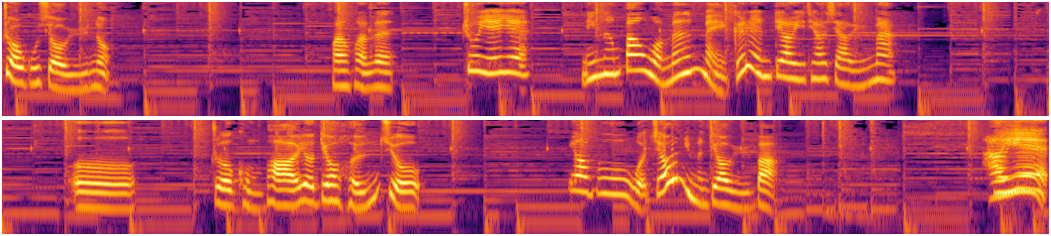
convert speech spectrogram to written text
照顾小鱼呢。”欢欢问：“猪爷爷，您能帮我们每个人钓一条小鱼吗？”“呃，这恐怕要钓很久。要不我教你们钓鱼吧？”“好耶！”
